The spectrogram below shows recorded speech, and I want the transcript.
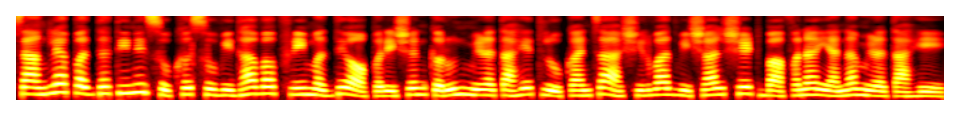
चांगल्या पद्धतीने सुखसुविधा व फ्रीमध्ये ऑपरेशन करून मिळत आहेत लोकांचा आशीर्वाद विशाल शेठ बाफना यांना मिळत आहे.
